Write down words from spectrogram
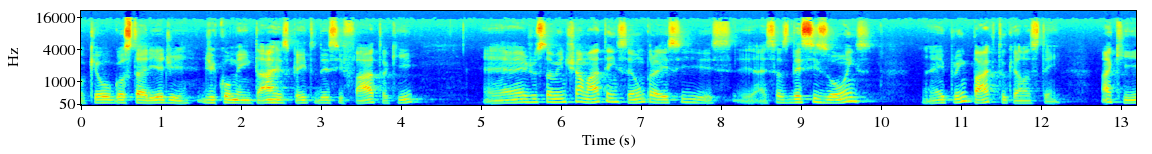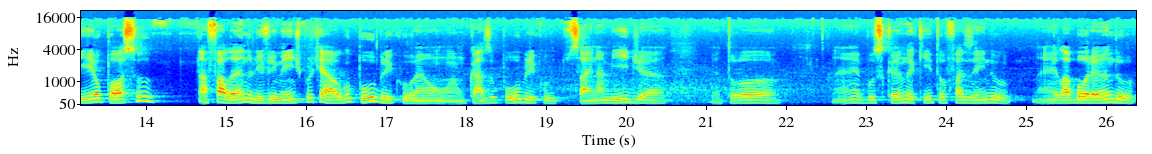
o que eu gostaria de, de comentar a respeito desse fato aqui é justamente chamar atenção para essas decisões né, e para o impacto que elas têm. Aqui eu posso estar tá falando livremente porque é algo público, é um, é um caso público, sai na mídia, eu estou né, buscando aqui, estou fazendo, né, elaborando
